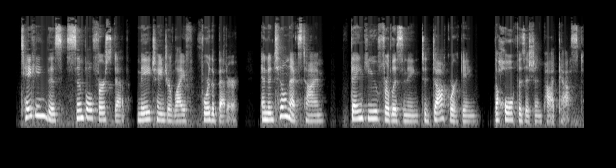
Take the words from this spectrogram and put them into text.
Taking this simple first step may change your life for the better. And until next time, thank you for listening to Doc Working, the Whole Physician podcast.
